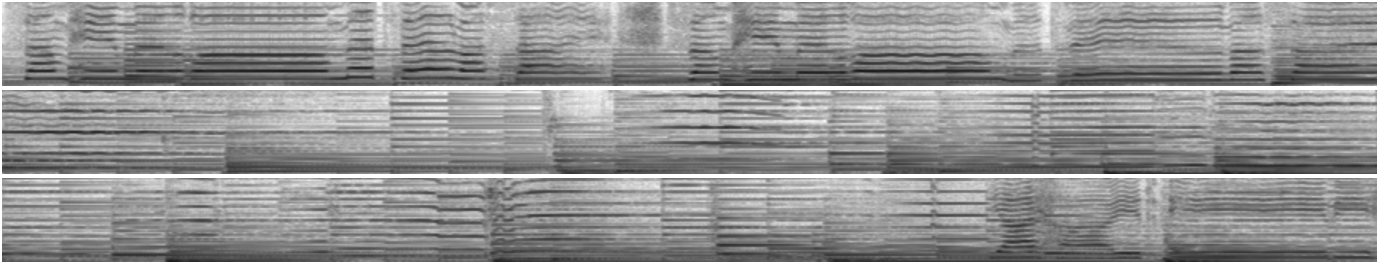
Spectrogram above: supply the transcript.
som himmelrummet vælver sig, som himmelrummet Jeg har et evighedens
